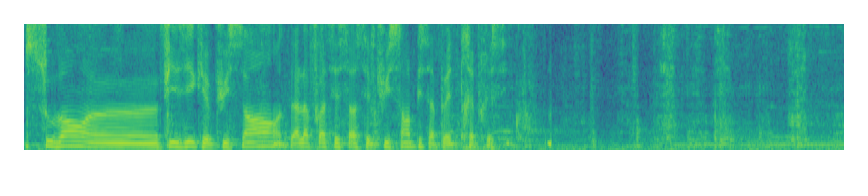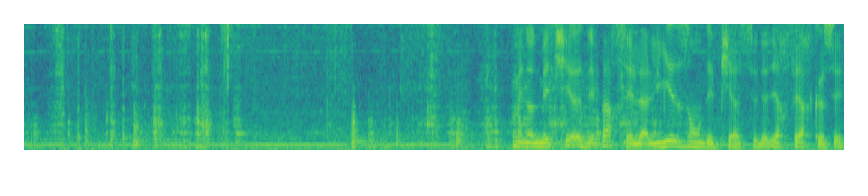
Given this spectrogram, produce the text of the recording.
souvent physique et puissant. À la fois, c'est ça, c'est puissant, puis ça peut être très précis. Quoi. Mais notre métier au départ, c'est la liaison des pièces, c'est-à-dire faire que ces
